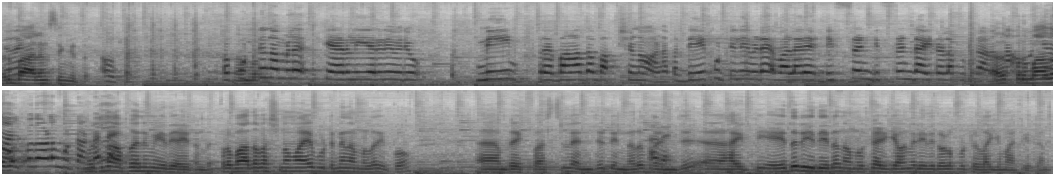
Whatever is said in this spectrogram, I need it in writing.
ഒരു ബാലൻസിങ് കിട്ടും. പുട്ട് നമ്മൾ കേരളീയരുടെ ഒരു മെയിൻ പ്രഭാത ഭക്ഷണമാണ്. അപ്പൊ ദേ പുട്ടിൽ ഇവിടെ വളരെ ഡിഫറെന്റ് ഡിഫറെന്റ് ആയിട്ടുള്ള പുട്ടാണ്. നാൽപ്പതോളം പുട്ടുണ്ട് നൂറ്റി നാൽപ്പതിന് മീതി ആയിട്ടുണ്ട് പ്രഭാത ഭക്ഷണമായ പുട്ടിനെ നമ്മൾ ഇപ്പോൾ breakfast lunch dinner brunch high tea ഏത് രീതിയിലും നമുക്ക് കഴിക്കാവുന്ന രീതിയിലുള്ള പുട്ടുകളാക്കി മാറ്റിയിട്ടുണ്ട്.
